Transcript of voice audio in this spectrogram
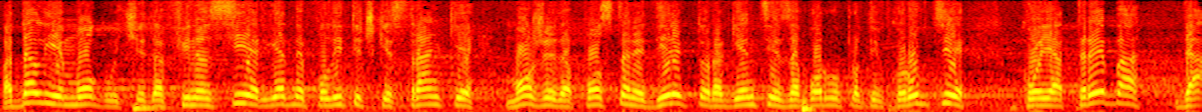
Pa da li je moguće da finansijer jedne političke stranke može da postane direktor Agencije za borbu protiv korupcije, koja treba da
